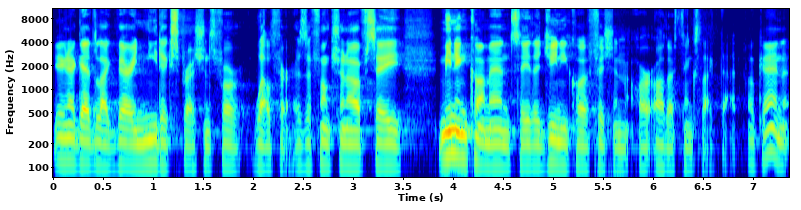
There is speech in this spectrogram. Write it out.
you're going to get like very neat expressions for welfare as a function of, say, mean income and, say, the Gini coefficient or other things like that. Okay, and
